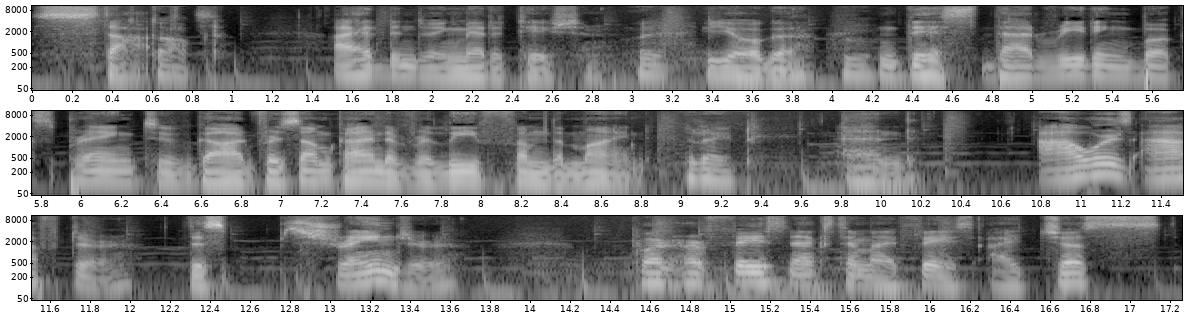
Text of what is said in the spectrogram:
stopped. Stopped. I had been doing meditation, Right. yoga, Hmm. this, that, reading books, praying to God for some kind of relief from the mind. Right. And hours after this stranger put her face next to my face, I just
